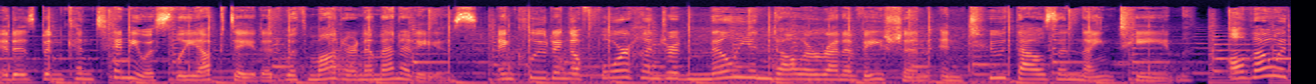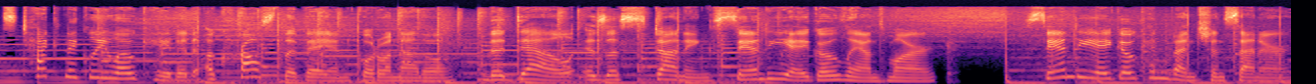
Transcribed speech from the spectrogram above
it has been continuously updated with modern amenities, including a $400 million renovation in 2019. Although it's technically located across the bay in Coronado, the Del is a stunning San Diego landmark. San Diego Convention Center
